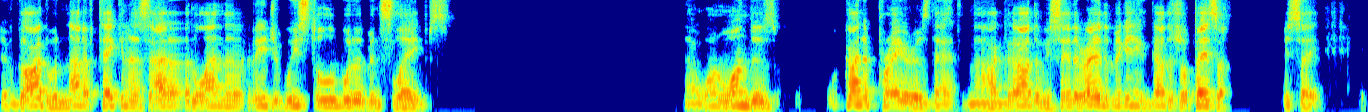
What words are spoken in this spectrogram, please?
if God would not have taken us out of the land of Egypt, we still would have been slaves. Now, one wonders what kind of prayer is that? Now, God, we say that right at the beginning of God Shal Pesach, we say, if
